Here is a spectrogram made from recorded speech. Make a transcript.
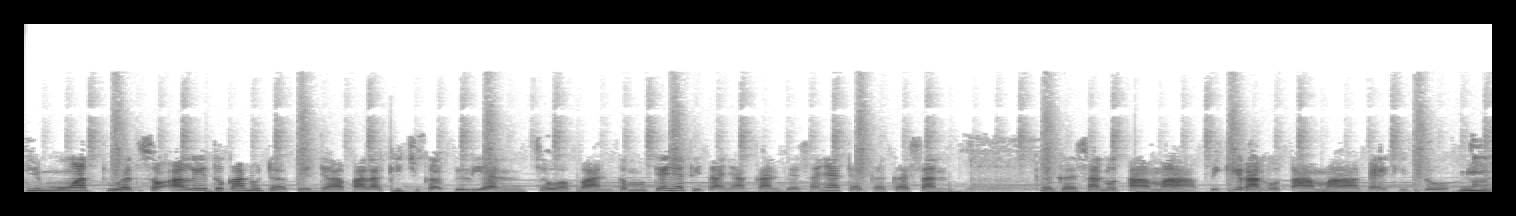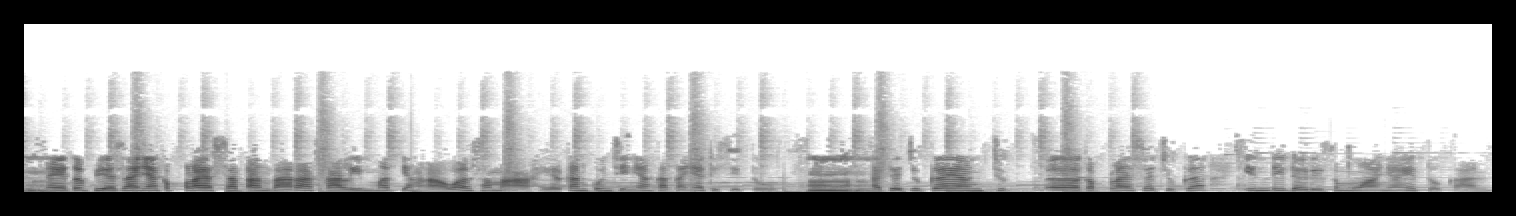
dimuat buat soal itu kan udah beda apalagi juga pilihan jawaban kemudian yang ditanyakan biasanya ada gagasan gagasan utama pikiran utama kayak gitu Hmm. Nah itu biasanya kepleset antara kalimat yang awal sama akhir kan kuncinya katanya di situ. Hmm. Ada juga yang ju- eh, kepleset juga inti dari semuanya itu kan.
